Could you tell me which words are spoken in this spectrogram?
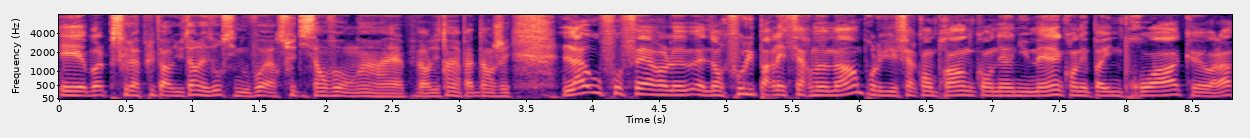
Et bon, parce que la plupart du temps les ours ils nous voient, ensuite ils s'en vont. Hein, la plupart du temps il y a pas de danger. Là où faut faire le donc faut lui parler fermement pour lui faire comprendre qu'on est un humain, qu'on n'est pas une proie, que voilà.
